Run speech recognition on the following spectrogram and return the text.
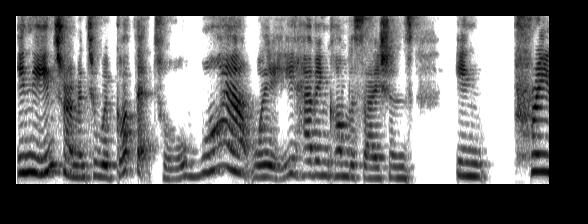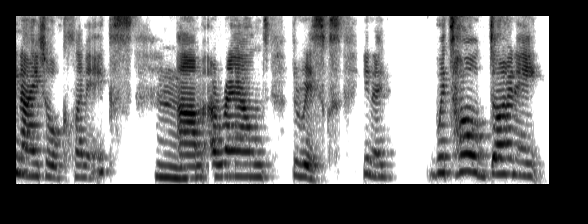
in the interim, until we've got that tool, why aren't we having conversations in prenatal clinics mm. um, around the risks? You know, we're told don't eat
